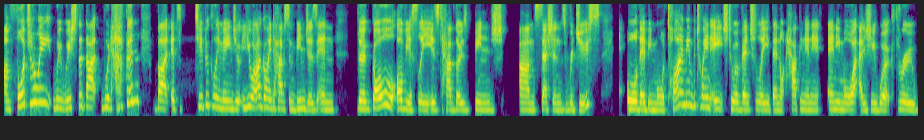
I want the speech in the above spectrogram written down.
Unfortunately, we wish that that would happen, but it's typically means you you are going to have some binges and the goal obviously is to have those binge um, sessions reduce or there be more time in between each to eventually they're not happening any, anymore as you work through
